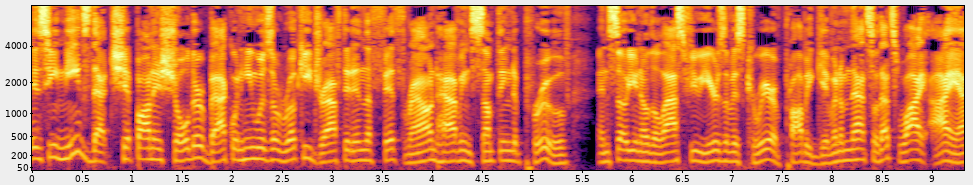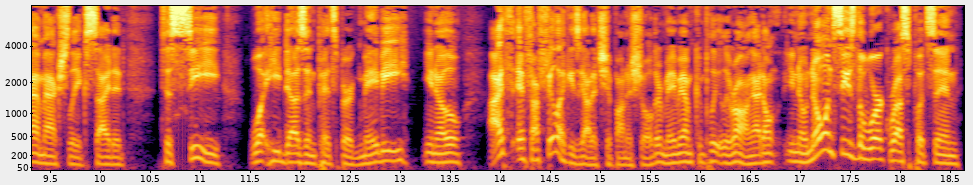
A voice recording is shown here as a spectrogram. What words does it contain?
is he needs that chip on his shoulder back when he was a rookie drafted in the fifth round, having something to prove. And so, you know, the last few years of his career have probably given him that. So that's why I am actually excited to see what he does in Pittsburgh. Maybe, you know, I th- if I feel like he's got a chip on his shoulder, maybe I'm completely wrong. I don't, you know, no one sees the work Russ puts in,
